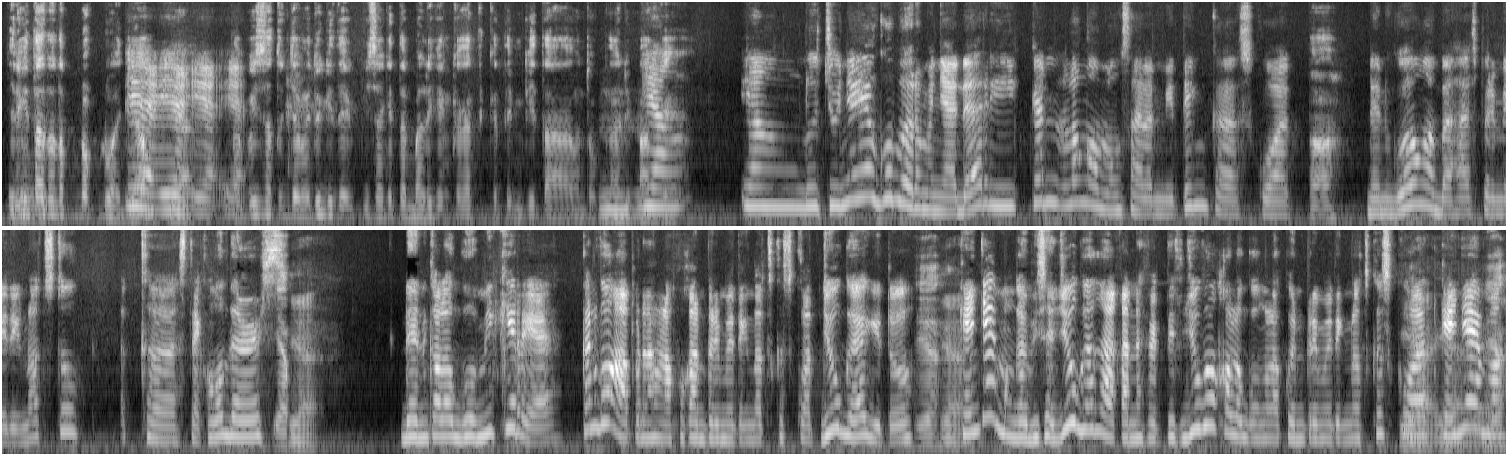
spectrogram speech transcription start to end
jadi kita tetap blok dua Iya, jam iya, Ya. iya, iya. tapi satu jam itu kita bisa kita balikin ke, ke tim kita untuk Hmm. dipakai Yang- Yang lucunya ya gue baru menyadari kan lo ngomong silent meeting ke squad Ah. dan gue ngebahas pre-meeting notes tuh ke stakeholders. Yap. Ya. Dan kalau gue mikir ya, kan gue nggak pernah melakukan pre-meeting notes ke squad juga gitu. Iya. Ya. Kayaknya emang nggak bisa juga, nggak akan efektif juga kalau gue ngelakuin pre-meeting notes ke squad. iya, Kayaknya iya. emang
